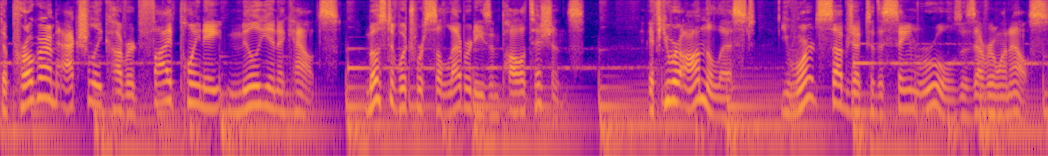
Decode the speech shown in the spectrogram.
the program actually covered 5.8 million accounts, most of which were celebrities and politicians. If you were on the list, you weren't subject to the same rules as everyone else.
